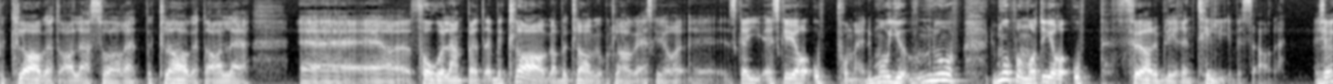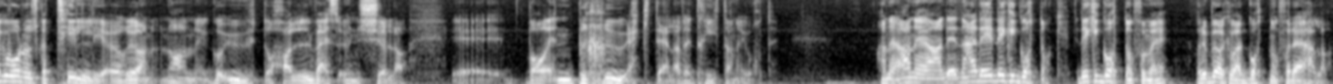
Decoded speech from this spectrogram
Beklager til alle jeg har såret. Beklager til alle eh, forulempet. Beklager, beklager, beklager. Jeg skal, gjøre, skal, jeg skal gjøre, opp for meg. Du må, du, må, du må, på en måte gjøre opp før det blir en tilgivelse av det. Jeg skjønner ikke hvordan du skal tilgi Ørjan når han går ut og halvveis unnskylder Eh, bare en brøkdel av det drit han har gjort. Han er, han er, han er, nei, det, det, er ikke godt nok. Det er ikke godt nok for meg, og det bør ikke være godt nok for det heller.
